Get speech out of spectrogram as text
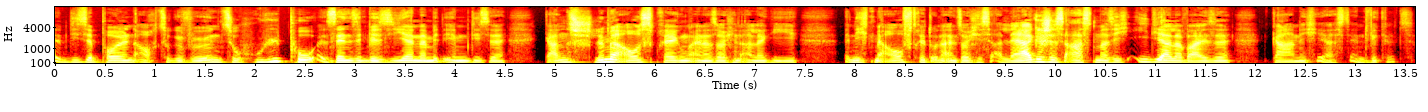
diese Pollen auch zu gewöhnen, zu hyposensibilisieren, damit eben diese ganz schlimme Ausprägung einer solchen Allergie nicht mehr auftritt und ein solches allergisches Asthma sich idealerweise gar nicht erst entwickelt.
